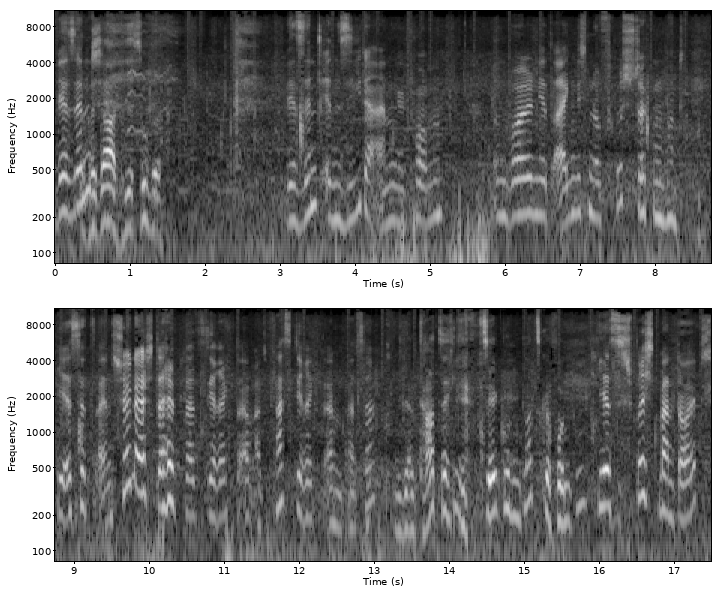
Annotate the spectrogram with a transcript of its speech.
Wir sind, Egal, hier super. wir sind in Siede angekommen und wollen jetzt eigentlich nur frühstücken. Und hier ist jetzt ein schöner Stellplatz direkt am, also fast direkt am Wasser. Und wir haben tatsächlich einen sehr guten Platz gefunden. Hier ist, spricht man Deutsch.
